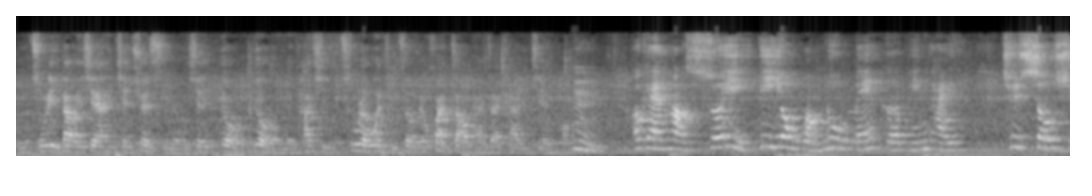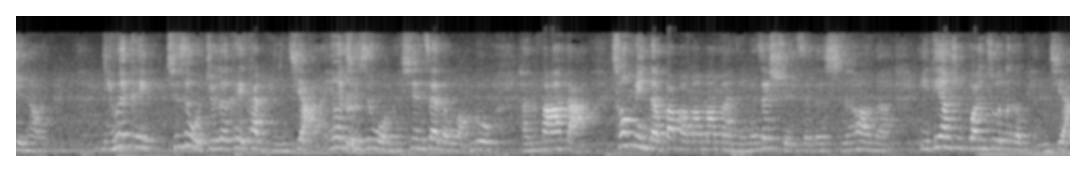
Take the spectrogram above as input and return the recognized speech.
我们处理到一些案件，确实有一些幼幼儿园，它其实出了问题之后就换招牌再开一间哦。嗯，OK 好，所以利用网络媒合平台去搜寻哦，你会可以，其实我觉得可以看评价啦，因为其实我们现在的网络很发达，聪明的爸爸妈妈们，你们在选择的时候呢，一定要去关注那个评价。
